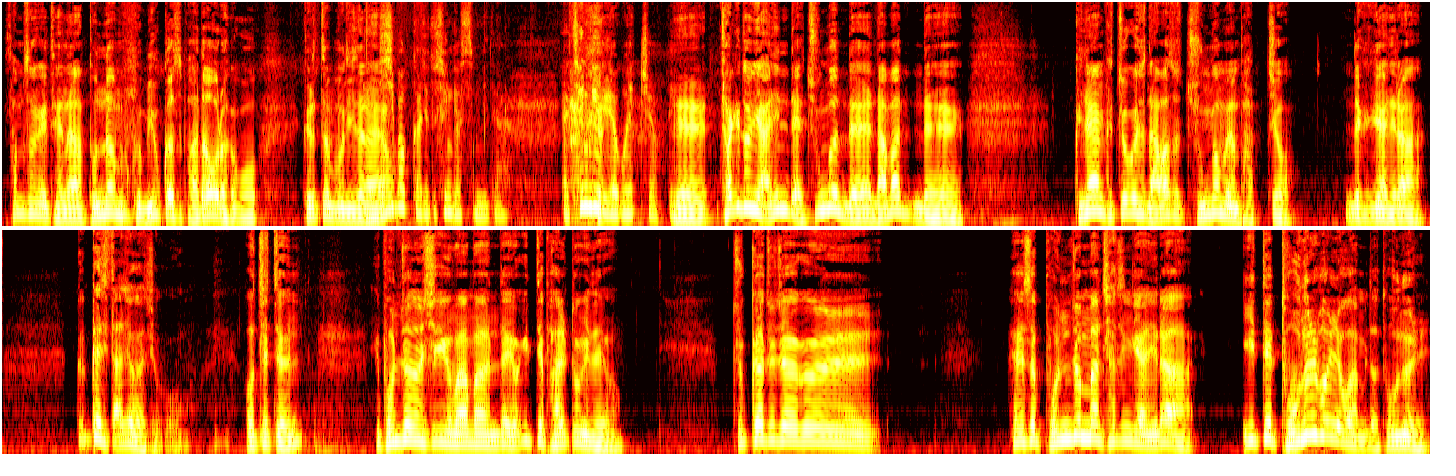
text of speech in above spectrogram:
삼성의 대납, 돈 남은 거 미국 가서 받아오라고 그랬던 분이잖아요. 10억까지도 챙겼습니다. 아, 챙기려고 했죠. 예. 네. 자기 돈이 아닌데, 준 건데, 남았는데, 그냥 그쪽에서 남아서 준 거면 받죠. 근데 그게 아니라 끝까지 따져가지고. 어쨌든, 본전 의식이 어마어마한데 이때 발동이 돼요. 주가 조작을 해서 본전만 찾은 게 아니라 이때 돈을 벌려고 합니다. 돈을.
